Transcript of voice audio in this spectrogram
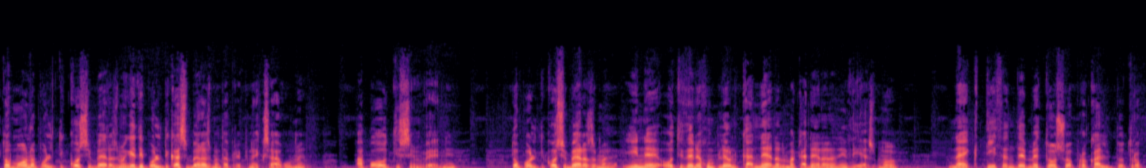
το μόνο πολιτικό συμπέρασμα, γιατί πολιτικά συμπεράσματα πρέπει να εξάγουμε από ό,τι συμβαίνει, το πολιτικό συμπέρασμα είναι ότι δεν έχουν πλέον κανέναν μα κανέναν ενδιασμό να εκτίθενται με τόσο απροκάλυπτο τρόπο.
